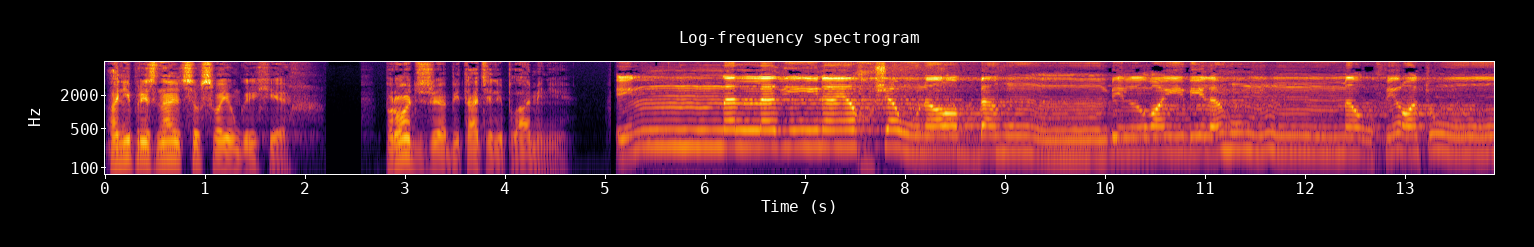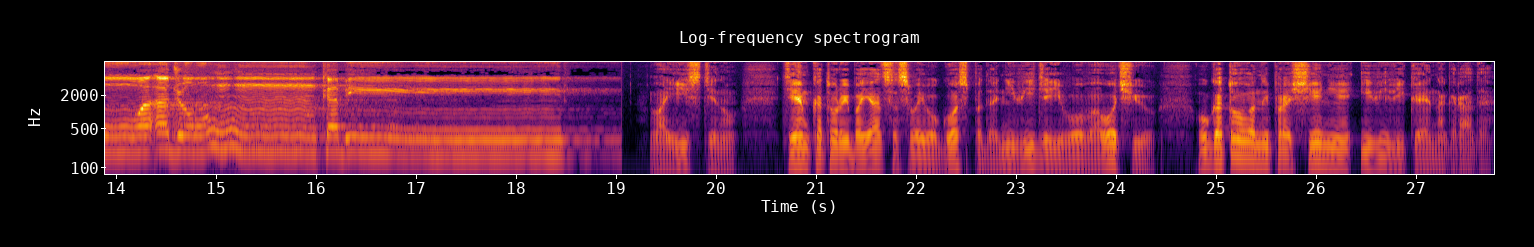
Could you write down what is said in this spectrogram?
Они признаются в своем грехе. Прочь же обитатели пламени. ان الذين يخشون ربهم بالغيب لهم مغفره واجر كبير Воистину, тем, которые боятся своего Господа, не видя его воочию, уготованы прощение и великая награда.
